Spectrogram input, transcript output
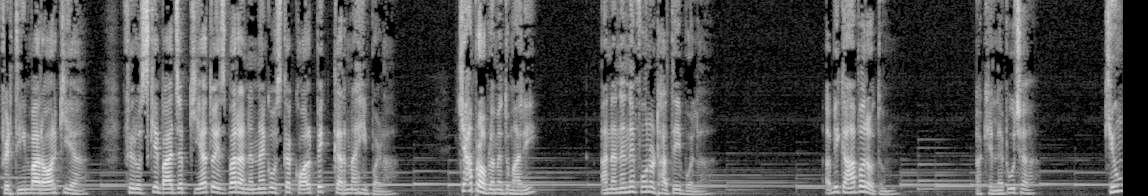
फिर तीन बार और किया, फिर उसके बाद जब किया तो इस बार अनन्या को उसका कॉल पिक करना ही पड़ा। क्या प्रॉब्लम है तुम्हारी? अनन्या ने फ़ोन उठाते ही बोला, अभी कहाँ पर हो तुम? अखिल ने पूछा। क्यों?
